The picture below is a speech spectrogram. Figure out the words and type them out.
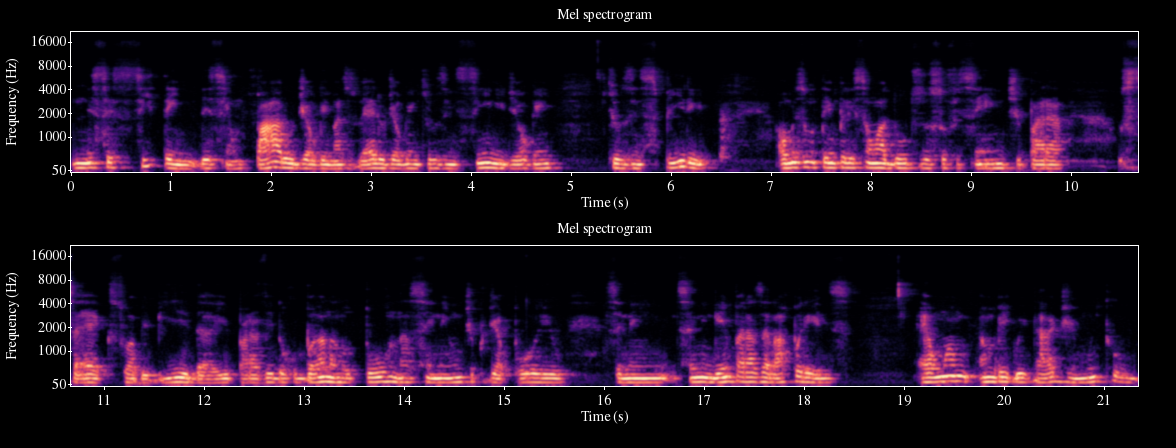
necessitem desse amparo de alguém mais velho, de alguém que os ensine, de alguém que os inspire, ao mesmo tempo eles são adultos o suficiente para o sexo, a bebida e para a vida urbana noturna sem nenhum tipo de apoio, sem, nem, sem ninguém para zelar por eles. É uma ambiguidade muito,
